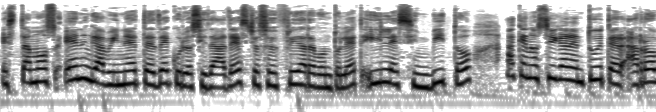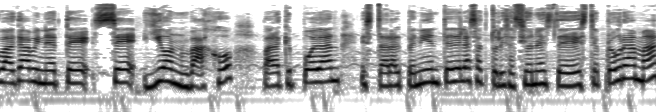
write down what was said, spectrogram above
Estamos en Gabinete de Curiosidades. Yo soy Frida Rebontulet y les invito a que nos sigan en Twitter, arroba gabinete C-bajo, para que puedan estar al pendiente de las actualizaciones de este programa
